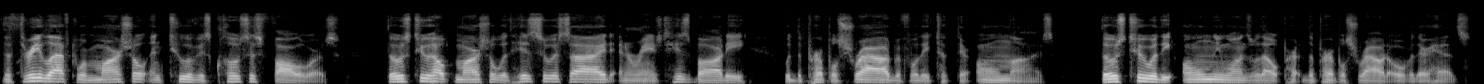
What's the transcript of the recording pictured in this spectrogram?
The three left were Marshall and two of his closest followers. Those two helped Marshall with his suicide and arranged his body with the purple shroud before they took their own lives. Those two were the only ones without pur- the purple shroud over their heads.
